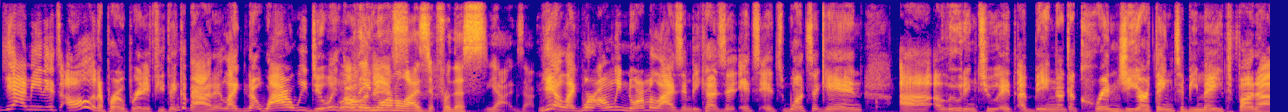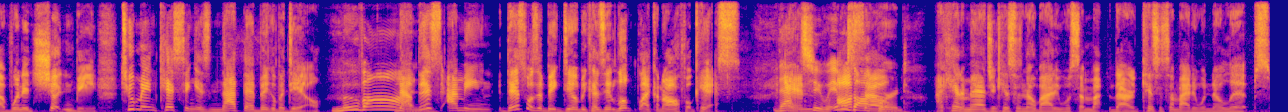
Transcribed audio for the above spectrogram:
Yeah, I mean, it's all inappropriate if you think about it. Like, no, why are we doing well, all they normalized it for this. Yeah, exactly. Yeah, like we're only normalizing because it, it's it's once again uh, alluding to it uh, being like a cringy or thing to be made fun of when it shouldn't be. Two men kissing is not that big of a deal. Move on. Now this, I mean, this was a big deal because it looked like an awful kiss. That And too. It was also, awkward. I can't imagine kissing nobody with somebody or kissing somebody with no lips.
